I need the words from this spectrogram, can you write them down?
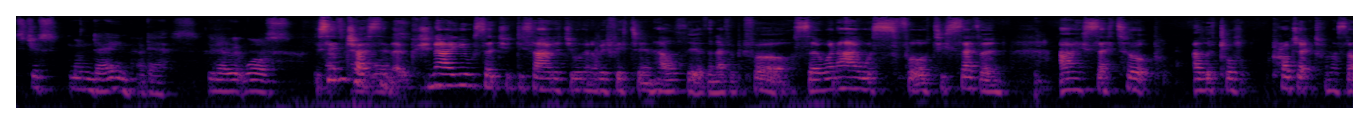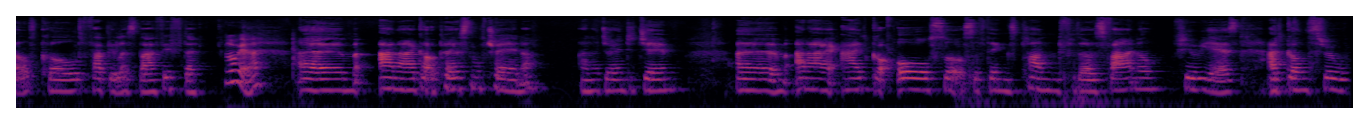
It's just mundane, I guess. You know, it was. It's That's what it interesting though, because you know you said you decided you were going to be fitter and healthier than ever before. So when I was 47, I set up a little project for myself called Fabulous by 50. Oh yeah. Um, and I got a personal trainer and I joined a gym. Um, and I, I'd got all sorts of things planned for those final few years. I'd gone through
